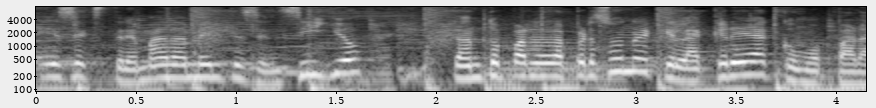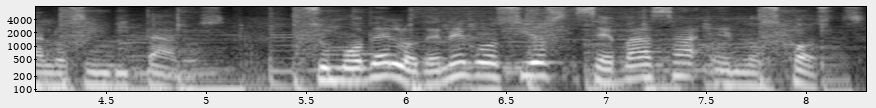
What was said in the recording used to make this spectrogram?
es extremadamente sencillo, tanto para la persona que la crea como para los invitados. Su modelo de negocios se basa en los hosts,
